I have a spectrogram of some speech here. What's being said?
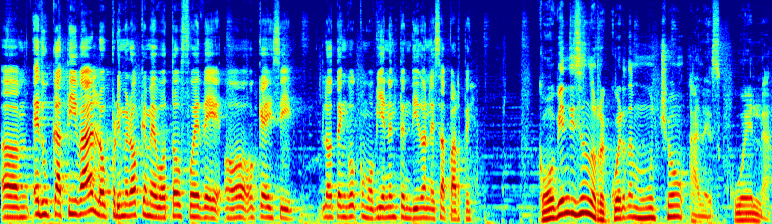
um, educativa, lo primero que me votó fue de, oh, ok, sí, lo tengo como bien entendido en esa parte. Como bien dices, nos recuerda mucho a la escuela.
